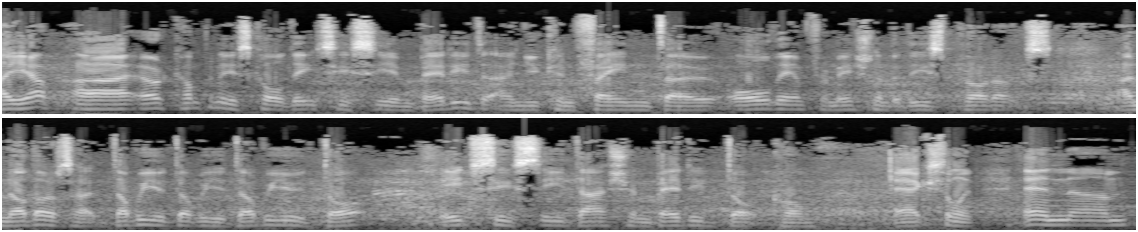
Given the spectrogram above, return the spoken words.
Uh, yep, uh, our company is called HCC Embedded, and you can find out all the information about these products and others at www.hcc-embedded.com. Excellent. And um,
